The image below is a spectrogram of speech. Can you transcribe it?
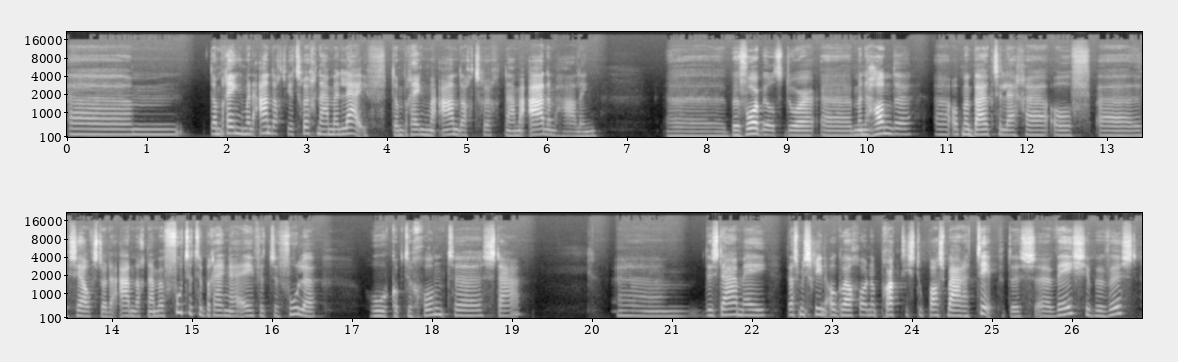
um, dan breng ik mijn aandacht weer terug naar mijn lijf. Dan breng ik mijn aandacht terug naar mijn ademhaling. Uh, bijvoorbeeld door uh, mijn handen uh, op mijn buik te leggen of zelfs door de aandacht naar mijn voeten te brengen, even te voelen hoe ik op de grond sta. Um, dus daarmee, dat is misschien ook wel gewoon een praktisch toepasbare tip. Dus uh, wees je bewust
